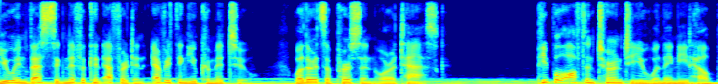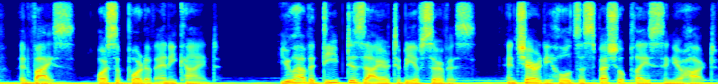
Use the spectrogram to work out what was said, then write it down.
You invest significant effort in everything you commit to, whether it's a person or a task. People often turn to you when they need help, advice, or support of any kind. You have a deep desire to be of service, and charity holds a special place in your heart.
